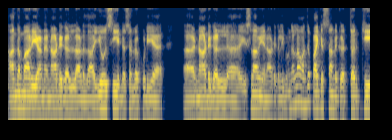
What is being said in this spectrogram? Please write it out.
அந்த மாதிரியான நாடுகள் அல்லது ஐஓசி என்று சொல்லக்கூடிய நாடுகள் இஸ்லாமிய நாடுகள் இவங்கெல்லாம் வந்து பாகிஸ்தானுக்கு தர்க்கி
